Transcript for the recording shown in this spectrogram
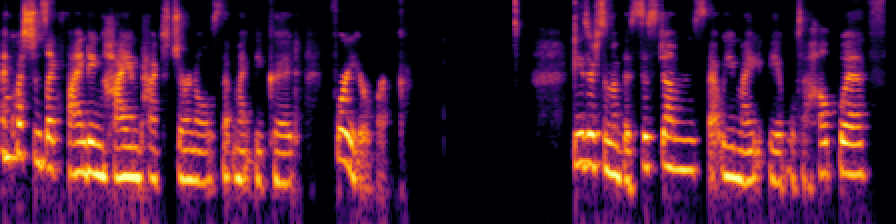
And questions like finding high impact journals that might be good for your work. These are some of the systems that we might be able to help with.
